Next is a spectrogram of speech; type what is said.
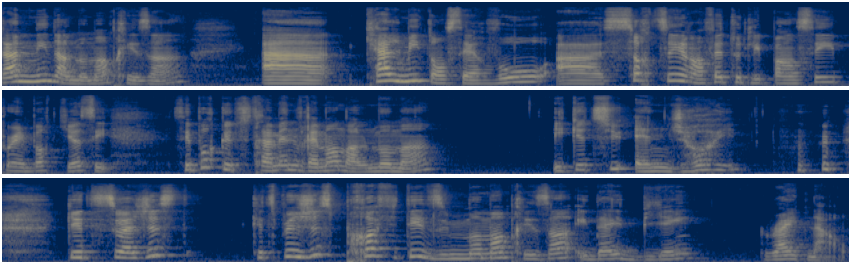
ramener dans le moment présent, à calmer ton cerveau, à sortir en fait toutes les pensées, peu importe qu'il y a, c'est pour que tu te ramènes vraiment dans le moment et que tu enjoy. que tu sois juste. que tu peux juste profiter du moment présent et d'être bien right now.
